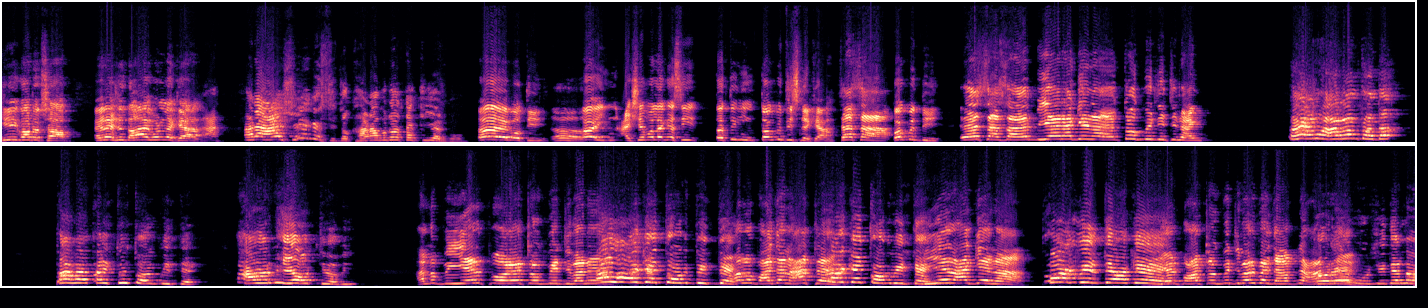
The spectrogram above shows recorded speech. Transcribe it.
কি ঘটক সাহেব? এনে এসে দাঁড়ায় পড়লে কে? আরে আইসে গেছি তো খারাপ না তা কি করব এই বতি এই আইসে বলে গেছি তা তুই তকবির দিস না কে? চাচা। তকবির দি এ চাচা এ বিয়ের আগে না তকবির দিতে নাই। এ আরাম দাদা তাড়াতাড়ি তুই তকবির দে আমার বিয়ে হতে হবি। আলো বিয়ের পরে তকবির দিবানে আগে তোর বিতে আলো ভাইজান হাতে। আগে বিতে বিয়ের আগে না। তোর বিতে আগে। বিয়ের পর তকবির দিবার ভাইজান আপনি ওরে মুর্শিদে না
